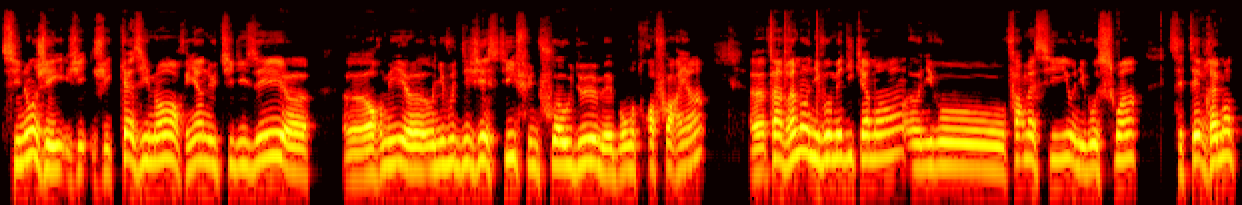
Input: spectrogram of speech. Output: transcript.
Sinon, j'ai quasiment rien utilisé, euh, hormis au niveau digestif une fois ou deux, mais bon, trois fois rien. Enfin, vraiment au niveau médicaments, au niveau pharmacie, au niveau soins, c'était vraiment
